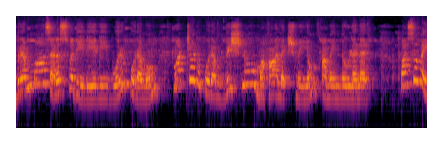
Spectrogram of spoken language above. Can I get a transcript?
பிரம்மா சரஸ்வதி தேவி ஒரு புறமும் மற்றொரு புறம் விஷ்ணு மகாலட்சுமியும் அமைந்துள்ளனர். பசுவை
